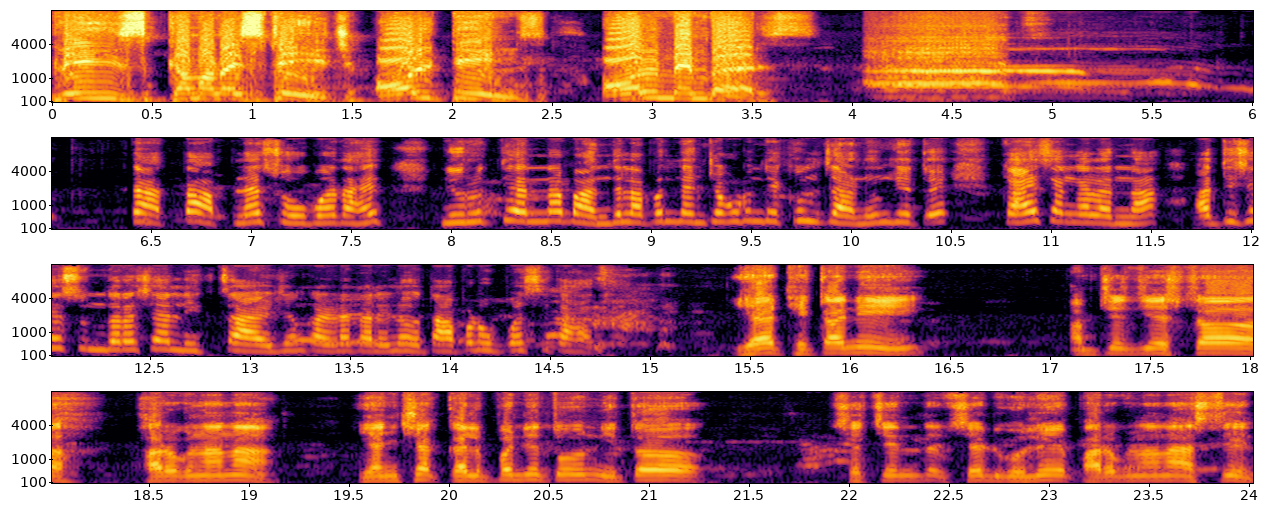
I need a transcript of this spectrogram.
Please come on a stage, all teams, all members. तर आता आपल्यासोबत आहेत निवृत्ती अण्णा बांधल आपण त्यांच्याकडून देखील जाणून घेतोय. काय सांगाल अतिशय सुंदर अशा लीगचं आयोजन करण्यात आलेलं होतं. आपण उपस्थित आहात. या ठिकाणी आमचे ज्येष्ठ फारुख नाना यांच्या कल्पनेतून इथं सचिन शेठ घोले फारुख नाना असतील.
